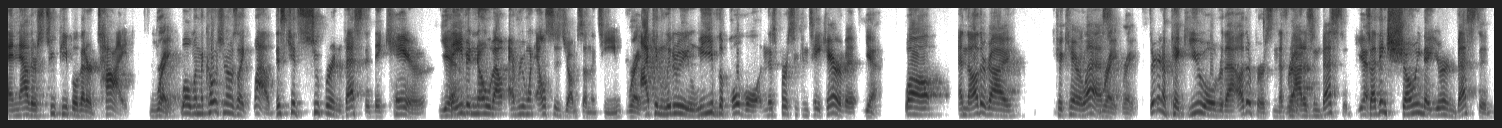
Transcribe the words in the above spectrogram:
and now there's two people that are tied right well when the coach knows like wow this kid's super invested they care yeah. They even know about everyone else's jumps on the team. Right. I can literally leave the pole vault and this person can take care of it. Yeah. Well, and the other guy could care less. Right, right. They're going to pick you over that other person that's right. not as invested. Yeah. So I think showing that you're invested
